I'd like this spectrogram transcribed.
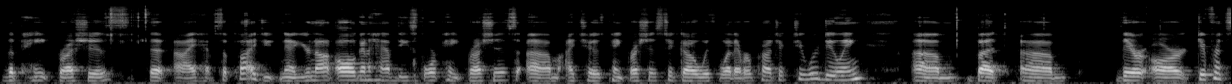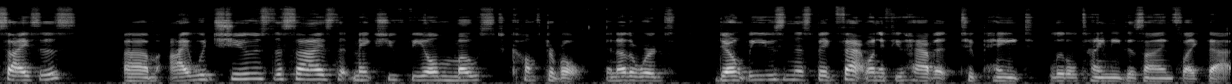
the paint brushes that I have supplied you. Now, you're not all going to have these four paint brushes. Um, I chose paint brushes to go with whatever project you were doing, um, but um, there are different sizes. Um, I would choose the size that makes you feel most comfortable. In other words, don't be using this big fat one if you have it to paint little tiny designs like that.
